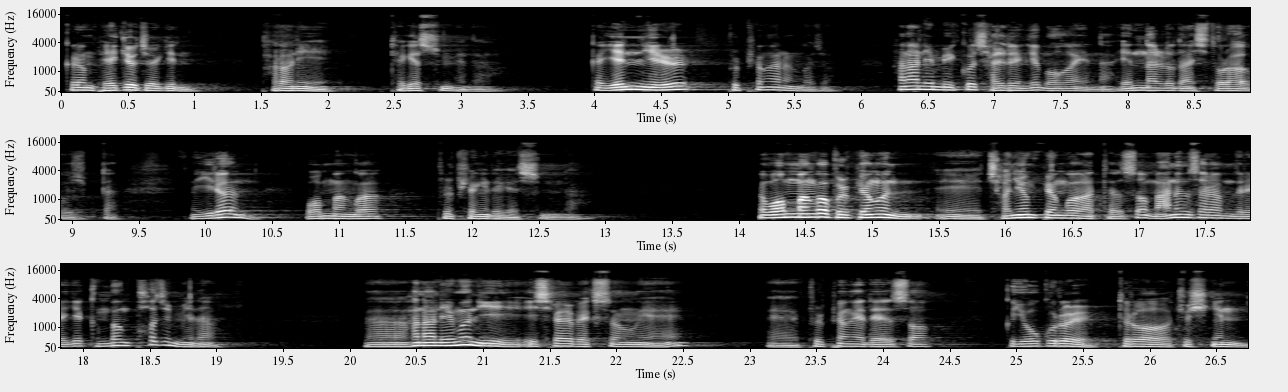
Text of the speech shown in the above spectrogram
그런 배교적인 발언이 되겠습니다. 그러니까 옛 일을 불평하는 거죠. 하나님 믿고 잘 된 게 뭐가 있나? 옛날로 다시 돌아가고 싶다. 이런 원망과 불평이 되겠습니다. 원망과 불평은 예, 전염병과 같아서 많은 사람들에게 금방 퍼집니다. 어, 하나님은 이 이스라엘 백성의 예, 불평에 대해서 그 요구를 들어주시긴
